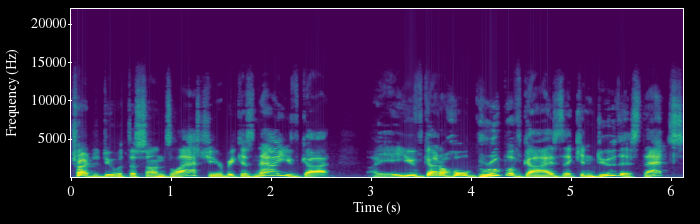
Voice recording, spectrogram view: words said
tried to do with the Suns last year because now you've got you've got a whole group of guys that can do this. That's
